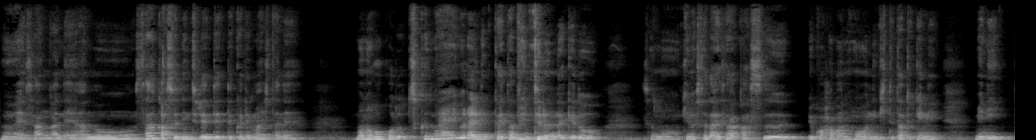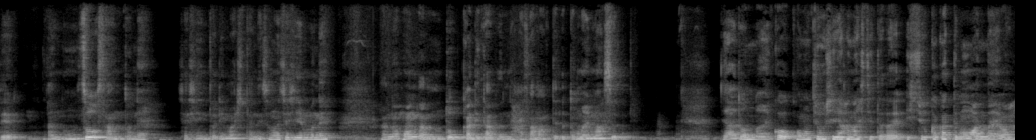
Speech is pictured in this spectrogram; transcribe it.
運営さんがねあのサーカスに連れてってくれましたね。物心つく前ぐらいに一回多分行ってるんだけどその木下大サーカス横浜の方に来てた時に見に行ってあのゾウさんとね写真撮りましたね。その写真もねあの本棚のどっかに多分ね挟まってると思います。じゃあどんどん行こう。この調子で話してたら一生かかっても終わんないわ。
